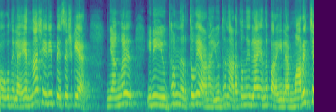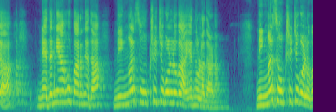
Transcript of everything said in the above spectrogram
പോകുന്നില്ല. എന്നാ ശരി പെസഷ്കിയാൻ ഞങ്ങൾ ഇനി യുദ്ധം നിർത്തുകയാണ് യുദ്ധം നടത്തുന്നില്ല എന്ന് പറയില്ല. മറിച്ച് നെതന്യാഹു പറഞ്ഞത് നിങ്ങൾ സൂക്ഷിച്ചുകൊള്ളുക എന്നുള്ളതാണ്. നിങ്ങൾ സൂക്ഷിച്ചുകൊള്ളുക.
